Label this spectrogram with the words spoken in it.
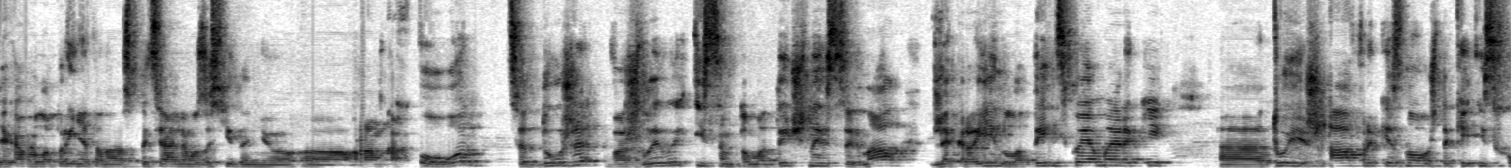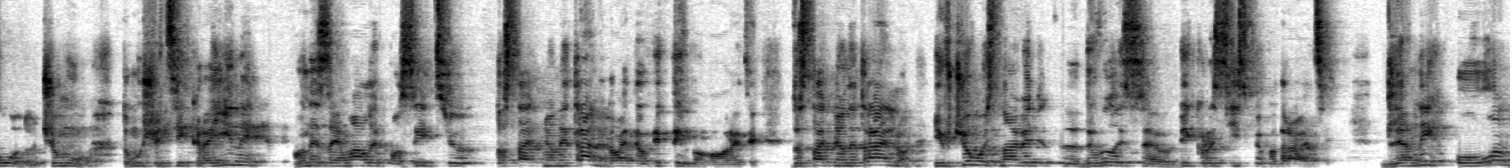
яка була прийнята на спеціальному засіданні в рамках ООН. Це дуже важливий і симптоматичний сигнал для країн Латинської Америки, тої ж Африки, знову ж таки, і Сходу. Чому? Тому що ці країни вони займали позицію достатньо нейтральну. Давайте об'єктивно говорити, достатньо нейтрально і в чомусь навіть е, дивилися в бік Російської Федерації. Для них ООН.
